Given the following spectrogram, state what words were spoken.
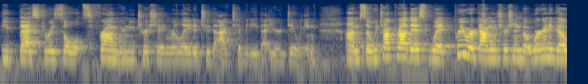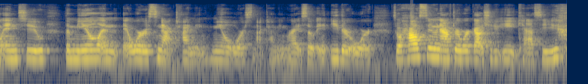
the best results from your nutrition related to the activity that you're doing. Um, so, we talked about this with pre workout nutrition, but we're going to go into the meal and or snack timing, meal or snack timing, right? So, either or. So, how soon after workout should you eat, Cassie?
